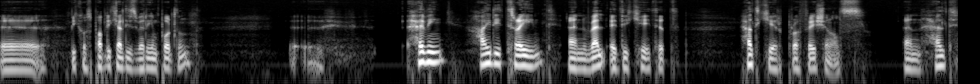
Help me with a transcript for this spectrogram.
uh, because public health is very important, uh, having highly trained and well-educated healthcare professionals and health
